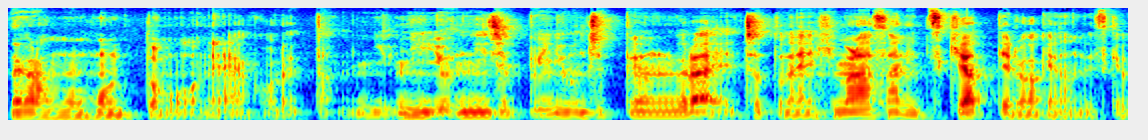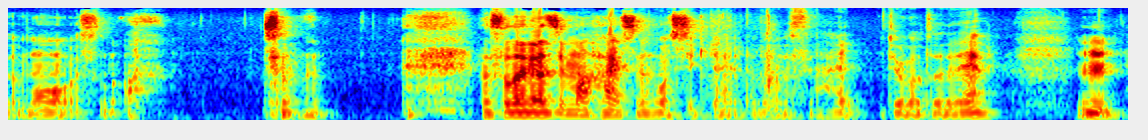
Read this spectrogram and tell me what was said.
だからもうほんともうね、これ多分20分、40分ぐらい、ちょっとね、ヒマラさんに付き合ってるわけなんですけども、その ちょっと、そんな感じで、まあ、配信の方していきたいと思います。はい。ということでね。うん。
